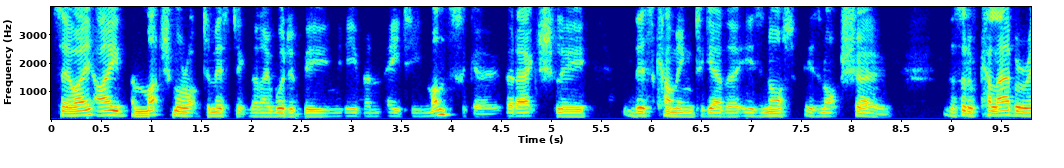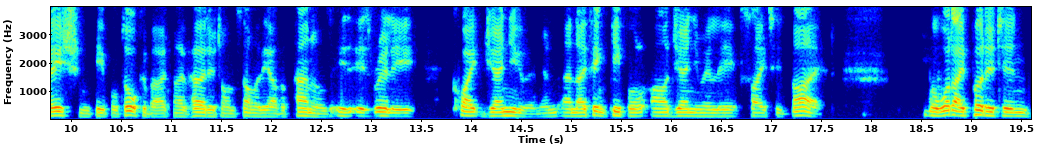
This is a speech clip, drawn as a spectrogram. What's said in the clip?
So I, I, am much more optimistic than I would have been even 18 months ago that actually this coming together is not is not show. The sort of collaboration people talk about, and I've heard it on some of the other panels, is, is really quite genuine. And, and I think people are genuinely excited by it But what I put it in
